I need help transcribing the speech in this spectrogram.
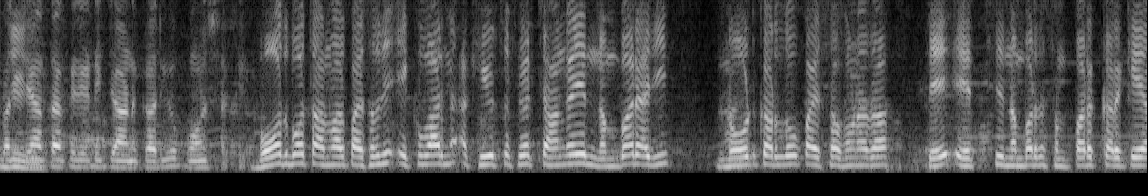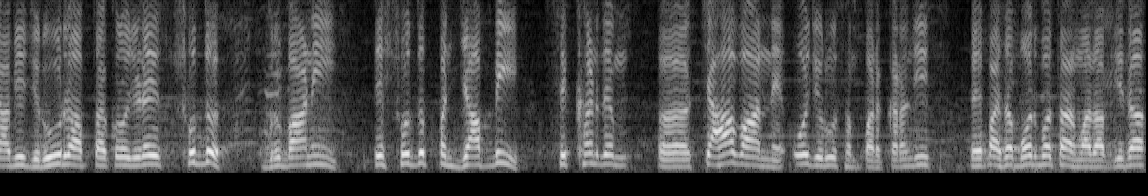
ਬੱਚਿਆਂ ਤੱਕ ਜਿਹੜੀ ਜਾਣਕਾਰੀ ਉਹ ਪਹੁੰਚ ਸਕੇ। ਬਹੁਤ ਬਹੁਤ ਧੰਨਵਾਦ ਭਾਈ ਸਾਹਿਬ ਜੀ। ਇੱਕ ਵਾਰ ਮੈਂ ਅਖੀਰ ਤੋਂ ਫਿਰ ਚਾਹਾਂਗਾ ਇਹ ਨੰਬਰ ਹੈ ਜੀ ਨੋਟ ਕਰ ਲਓ ਭਾਈ ਸਾਹਿਬ ਹੋਣਾ ਦਾ ਤੇ ਇਸ ਨੰਬਰ ਤੇ ਸੰਪਰਕ ਕਰਕੇ ਆਪ ਜੀ ਜਰੂਰ ਰਾਬਤਾ ਕਰੋ। ਜਿਹੜੇ ਸ਼ੁੱਧ ਗੁਰਬਾਣੀ ਤੇ ਸ਼ੁੱਧ ਪੰਜਾਬੀ ਸਿੱਖਣ ਦੇ ਅ, ਚਾਹਵਾਨ ਨੇ ਉਹ ਜਰੂਰ ਸੰਪਰਕ ਕਰਨ ਜੀ। ਤੇ ਭਾਈ ਸਾਹਿਬ ਬਹੁਤ ਬਹੁਤ ਧੰਨਵਾਦ ਆਪ ਜੀ ਦਾ।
